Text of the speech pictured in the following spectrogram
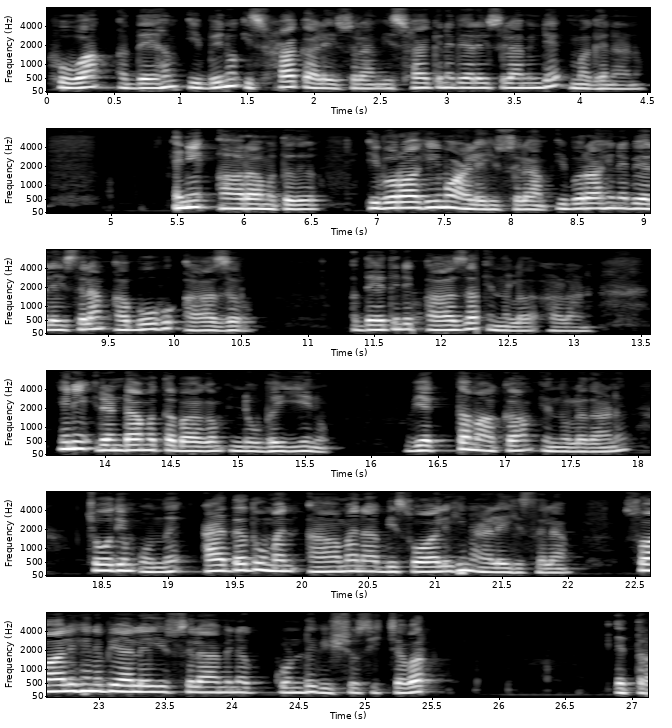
ഹുവ അദ്ദേഹം ഇബിനു ഇസ്ഹാഖ് അലൈഹിസ്സലാം ഇസ്ഹാഖ് നബി അലൈഹിസ്സലാമിന്റെ മകനാണ്. ഇനി ആറാമത്തത് ഇബ്രാഹിമു അലൈഹിസ്സലാം ഇബ്രാഹിം നബി അലൈഹിസ്സലാം അബൂഹു ആസർ. അദ്ദേഹത്തിന്റെ ആസർ എന്നുള്ള ആളാണ്. ഇനി രണ്ടാമത്തെ ഭാഗം നുബയ്യനു. വ്യക്തമാക്കാം എന്നുള്ളതാണ്. ചോദ്യം ഒന്ന് അദതുമൻ ആമന ബി സ്വാലിഹിൻ അലൈഹിസ്സലാം സ്വാലിഹ് നബി അലൈഹി ഇസ്ലാമിനെ കൊണ്ട് വിശ്വസിച്ചവർ എത്ര?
